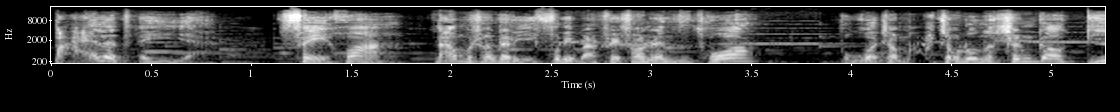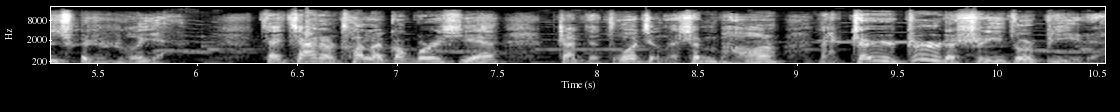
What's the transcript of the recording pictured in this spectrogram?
白了他一眼。废话，难不成这礼服里边配双人字拖？不过这马蛟龙的身高的确是惹眼，再加上穿了高跟鞋，站在左景的身旁，那真真的是一对璧人。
